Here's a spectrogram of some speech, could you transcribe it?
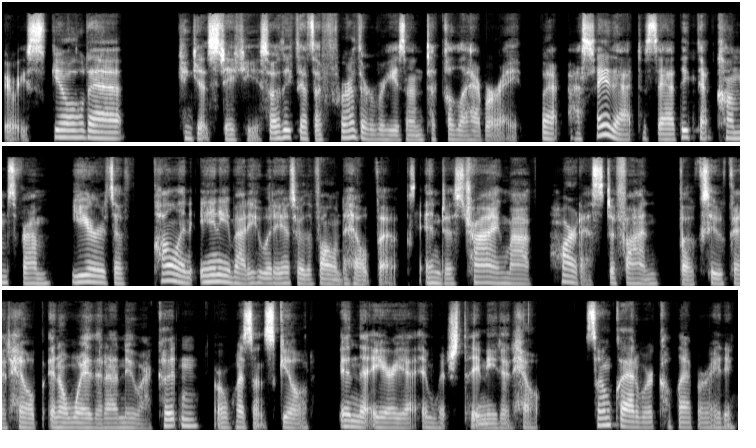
very skilled at, can get sticky. So I think that's a further reason to collaborate. But I say that to say I think that comes from years of calling anybody who would answer the phone to help folks and just trying my hardest to find folks who could help in a way that I knew I couldn't or wasn't skilled in the area in which they needed help. So I'm glad we're collaborating.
